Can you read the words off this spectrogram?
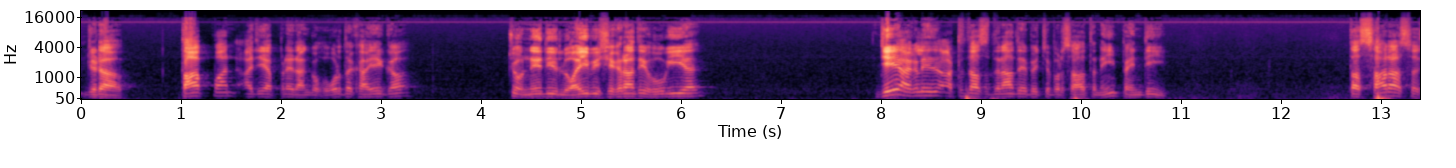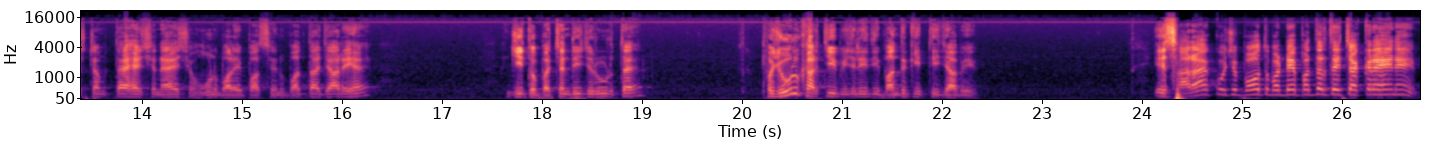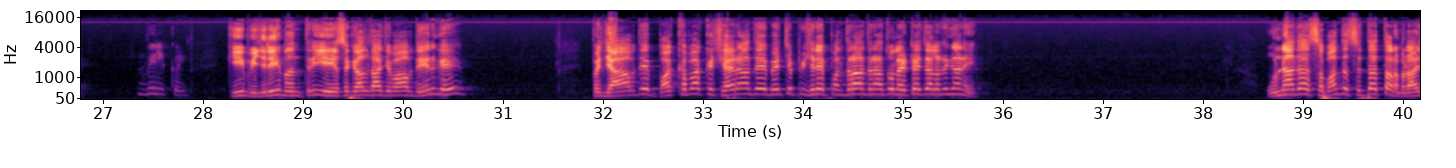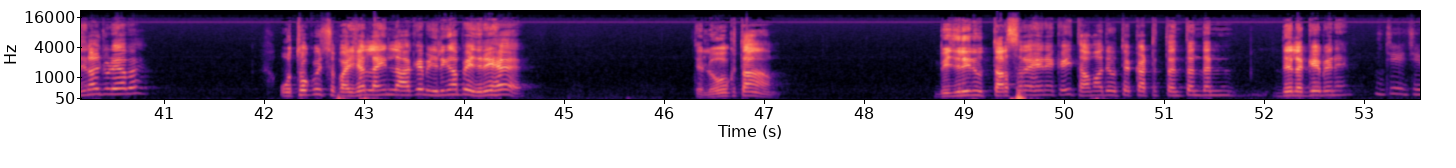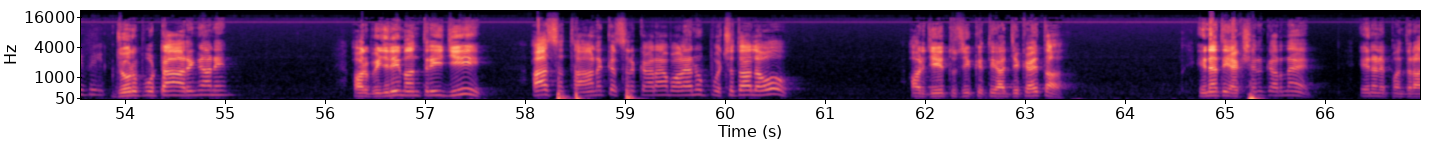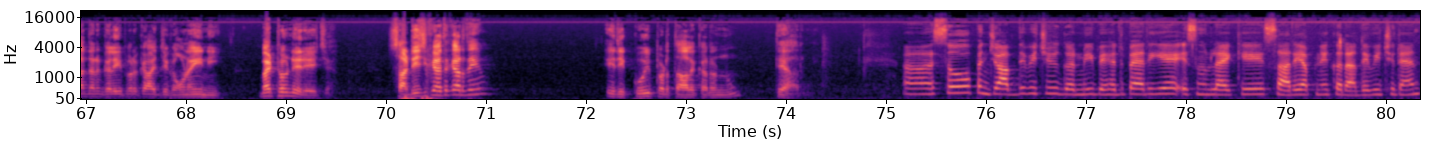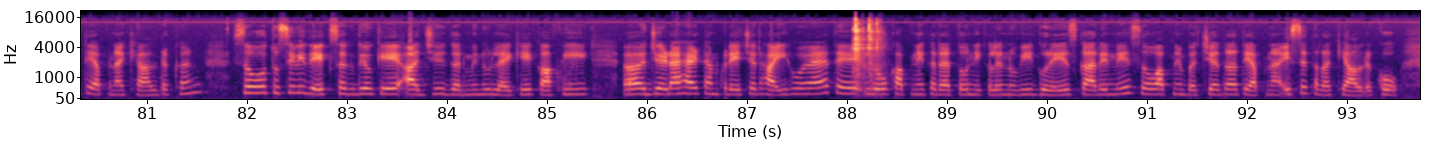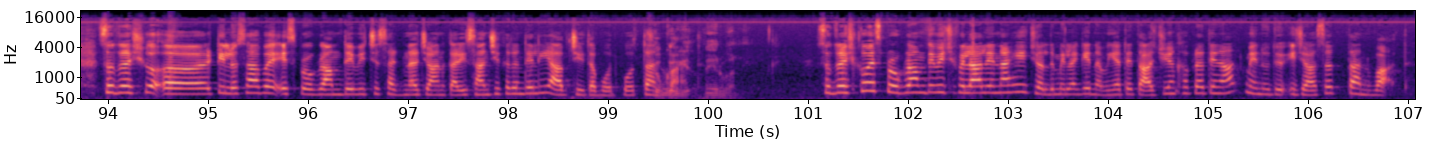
ਜਿਹੜਾ ਤਾਪਮਾਨ ਅਜੇ ਆਪਣੇ ਰੰਗ ਹੋਰ ਦਿਖਾਏਗਾ। ਝੋਨੇ ਦੀ ਲੁਆਈ ਵੀ ਸ਼ਿਖਰਾਂ ਤੇ ਹੋ ਗਈ ਹੈ। ਜੇ ਅਗਲੇ 8-10 ਦਿਨਾਂ ਦੇ ਵਿੱਚ ਬਰਸਾਤ ਨਹੀਂ ਪੈਂਦੀ ਤਾਂ ਸਾਰਾ ਸਿਸਟਮ ਤਹਿਸ਼ ਨਹਿਸ਼ ਹੋਣ ਵਾਲੇ ਪਾਸੇ ਨੂੰ ਵੱਧਦਾ ਜਾ ਰਿਹਾ ਹੈ। ਜੀ ਤੋਂ ਬਚਣ ਦੀ ਜ਼ਰੂਰਤ ਹੈ। ਫਜ਼ੂਲ ਖਰਚੀ ਬਿਜਲੀ ਦੀ ਬੰਦ ਕੀਤੀ ਜਾਵੇ। ਇਹ ਸਾਰਾ ਕੁਝ ਬਹੁਤ ਵੱਡੇ ਪੱਧਰ ਤੇ ਚੱਕ ਰਹੇ ਨੇ। ਬਿਲਕੁਲ। ਕੀ ਬਿਜਲੀ ਮੰਤਰੀ ਇਸ ਗੱਲ ਦਾ ਜਵਾਬ ਦੇਣਗੇ? ਪੰਜਾਬ ਦੇ ਵੱਖ-ਵੱਖ ਸ਼ਹਿਰਾਂ ਦੇ ਵਿੱਚ ਪਿਛਲੇ 15 ਦਿਨਾਂ ਤੋਂ ਲਾਈਟਾਂ ਚੱਲ ਰਹੀਆਂ ਨੇ। ਉਹਨਾਂ ਦਾ ਸਬੰਧ ਸਿੱਧਾ ਧਰਮਰਾਜ ਨਾਲ ਜੁੜਿਆ ਵਾ। ਉੱਥੋਂ ਕੋਈ ਸਪੈਸ਼ਲ ਲਾਈਨ ਲਾ ਕੇ ਬਿਜਲੀਆਂ ਭੇਜ ਰਿਹਾ ਹੈ। ਤੇ ਲੋਕ ਤਾਂ ਬਿਜਲੀ ਨੂੰ ਤਰਸ ਰਹੇ ਨੇ ਕਈ ਥਾਵਾਂ ਦੇ ਉੱਤੇ ਕੱਟ ਤਿੰਨ ਤਿੰਨ ਦਿਨ ਦੇ ਲੱਗੇ ਪਏ ਨੇ। ਜੀ ਜੀ ਬਿਲਕੁਲ। ਜੋ ਰਿਪੋਰਟਾਂ ਆ ਰਹੀਆਂ ਨੇ। ਔਰ ਬਿਜਲੀ ਮੰਤਰੀ ਜੀ ਆ ਸਥਾਨਕ ਸਰਕਾਰਾਂ ਵਾਲਿਆਂ ਨੂੰ ਪੁੱਛ ਤਾਂ ਲਓ। ਔਰ ਜੇ ਤੁਸੀਂ ਕਿਤੇ ਅੱਜ ਕਹਿਤਾ ਇਹਨਾਂ ਤੇ ਐਕਸ਼ਨ ਕਰਨਾ ਹੈ ਇਹਨਾਂ ਨੇ 15 ਦਿਨ ਗਲੀ ਪ੍ਰਕਾਸ਼ ਜਗਾਉਣਾ ਹੀ ਨਹੀਂ। ਬੈਠੋ ਹਨੇਰੇ 'ਚ। ਸਾਡੀ ਸ਼ਿਕਾਇਤ ਕਰਦੇ ਹੋ? ਇਹਦੀ ਕੋਈ ਪੜਤਾਲ ਕਰਨ ਨੂੰ ਤਿਆਰ ਨਹੀਂ। ਸੋ ਪੰਜਾਬ ਦੇ ਵਿੱਚ ਗਰਮੀ ਬੇहद ਪੈ ਰਹੀ ਹੈ। ਇਸ ਨੂੰ ਲੈ ਕੇ ਸਾਰੇ ਆਪਣੇ ਘਰਾਂ ਦੇ ਵਿੱਚ ਰਹਿਣ ਤੇ ਆਪਣਾ ਖਿਆਲ ਰੱਖਣ। ਸੋ ਤੁਸੀਂ ਵੀ ਦੇਖ ਸਕਦੇ ਹੋ ਕਿ ਅੱਜ ਗਰਮੀ ਨੂੰ ਲੈ ਕੇ ਕਾਫੀ ਜਿਹੜਾ ਹੈ ਟੈਂਪਰੇਚਰ ਹਾਈ ਹੋਇਆ ਹੈ ਤੇ ਲੋਕ ਆਪਣੇ ਘਰਾਂ ਤੋਂ ਨਿਕਲਣ ਨੂੰ ਵੀ ਗੁਰੇਜ਼ ਕਰ ਰਹੇ ਨੇ। ਸੋ ਆਪਣੇ ਬੱਚਿਆਂ ਦਾ ਤੇ ਆਪਣਾ ਇਸੇ ਤਰ੍ਹਾਂ ਖਿਆਲ ਰੱਖੋ। ਸੋ ਦਰਸ਼ਕੋ ਢਿੱਲੋਂ ਸਾਹਿਬ ਇਸ ਪ੍ਰੋਗਰਾਮ ਦੇ ਵਿੱਚ ਸਾਡੇ ਨਾਲ ਜਾਣਕਾਰੀ ਸਾਂਝੀ ਕਰਨ ਦੇ ਲਈ ਆਪ ਜੀ ਦਾ ਬਹੁਤ-ਬਹੁਤ ਧੰਨਵਾਦ। ਸ਼ੁਕਰੀਆ ਮਿਹਰਬਾਨੀ। ਸੋ ਦਰਸ਼ਕੋ, ਇਸ ਪ੍ਰੋਗਰਾਮ ਦੇ ਵਿੱਚ ਫਿਲਹਾਲ ਇੰਨਾ ਹੀ। ਜਲਦ ਮਿਲਾਂਗੇ ਨਵੀਆਂ ਤੇ ਤਾਜ਼ੀਆਂ ਖਬਰਾਂ ਦੇ ਨਾਲ। ਮੈਨੂੰ ਦਿਓ ਇਜਾਜ਼ਤ। ਧੰਨਵਾਦ।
